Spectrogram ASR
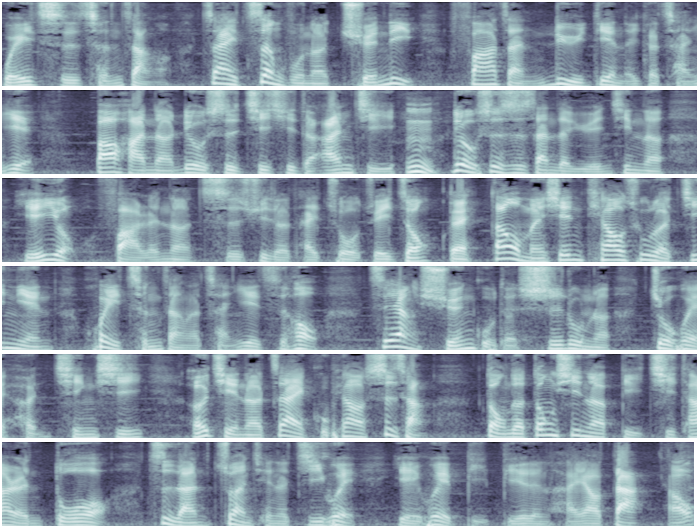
维持成长哦。在政府呢全力发展绿电的一个产业，包含了六四七七的安吉，嗯，六四四三的元晶呢，也有法人呢持续的来做追踪。对，当我们先挑出了今年会成长的产业之后，这样选股的思路呢就会很清晰，而且呢在股票市场懂的东西呢比其他人多哦。自然赚钱的机会也会比别人还要大。好，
